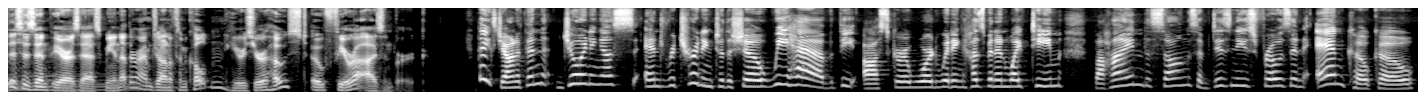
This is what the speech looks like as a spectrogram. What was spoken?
This is NPR's Ask Me Another. I'm Jonathan Coulton. Here's your host, Ophira Eisenberg. Thanks, Jonathan. Joining us and returning to the show, we have the Oscar award winning husband and wife team behind the songs of Disney's Frozen and Coco.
